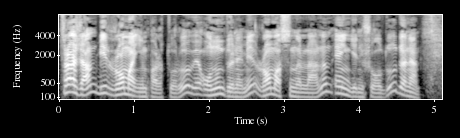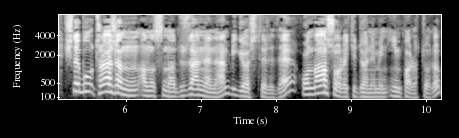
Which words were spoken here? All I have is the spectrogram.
Trajan bir Roma imparatoru ve onun dönemi Roma sınırlarının en geniş olduğu dönem. İşte bu Trajan'ın anısına düzenlenen bir gösteride ondan sonraki dönemin imparatoru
